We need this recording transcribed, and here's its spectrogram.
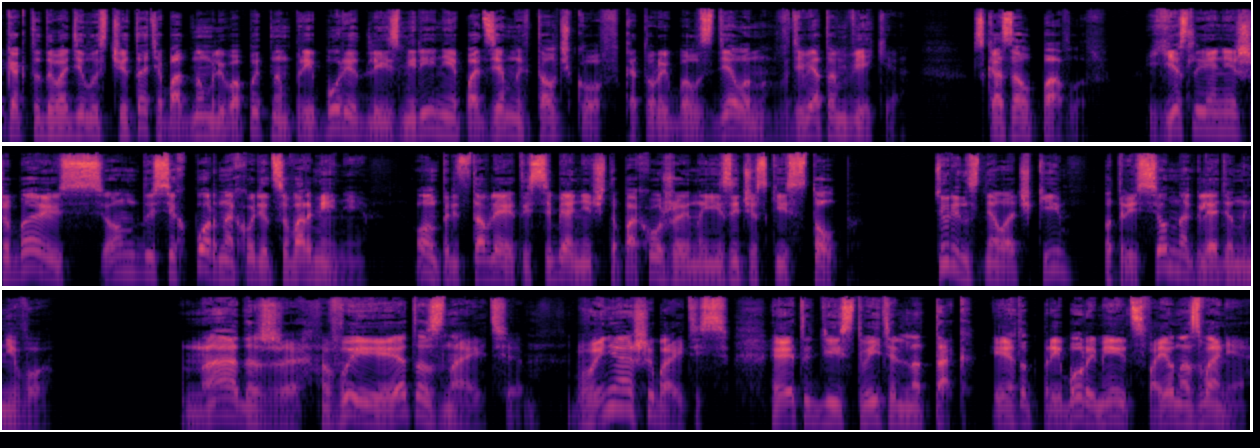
как-то доводилось читать об одном любопытном приборе для измерения подземных толчков, который был сделан в IX веке, — сказал Павлов. Если я не ошибаюсь, он до сих пор находится в Армении. Он представляет из себя нечто похожее на языческий столб. Тюрин снял очки, потрясенно глядя на него. «Надо же, вы это знаете. Вы не ошибаетесь. Это действительно так. И этот прибор имеет свое название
